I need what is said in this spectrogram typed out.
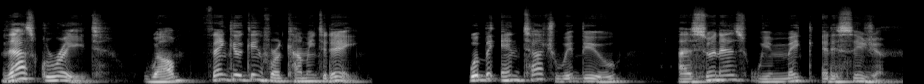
That's great. Well, thank you again for coming today. We'll be in touch with you as soon as we make a decision.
